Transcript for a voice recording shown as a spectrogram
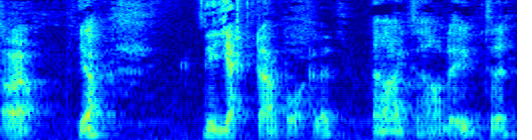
Ja, ja. Ja. Det är hjärtan på, eller? Ja, exakt. Ja, det är ju till dig.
